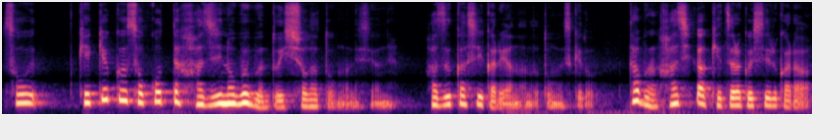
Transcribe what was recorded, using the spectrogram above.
そう結局そこって恥の部分と一緒だと思うんですよね。恥ずかしいから嫌なんだと思うんですけど。多分恥が欠落してるから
